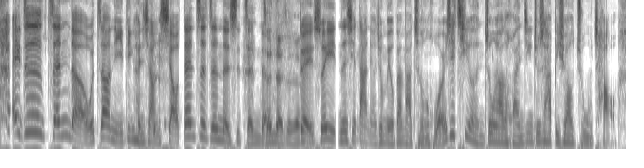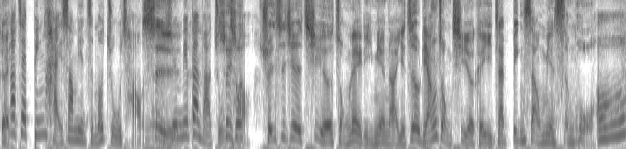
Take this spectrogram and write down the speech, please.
哎，这是真的，我知道你一定很想笑，但这真的是真的。真的真的，对，所以那些大鸟就没有办法存活，而且企鹅很重要的环境就是它必须要筑巢。对那在冰海上面怎么筑巢呢？是所以没办法筑所以说巢。，全世界的企鹅种类里面呢、也只有两种企鹅可以在冰上面生活。哦，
